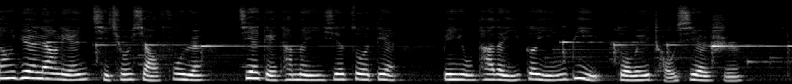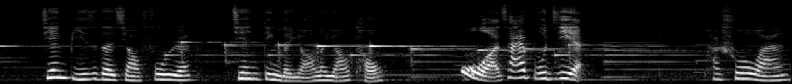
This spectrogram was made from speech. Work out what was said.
当月亮脸祈求小妇人借给他们一些坐垫。并用他的一个银币作为酬谢时，尖鼻子的小妇人坚定地摇了摇头：“我才不借。”他说完，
